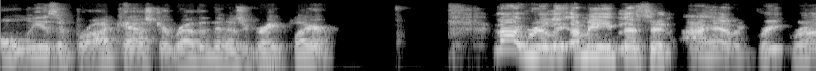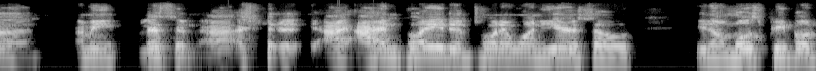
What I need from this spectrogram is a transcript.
only as a broadcaster rather than as a great player? Not really. I mean, listen, I had a great run. I mean, listen, I, I, I hadn't played in 21 years, so you know, most people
